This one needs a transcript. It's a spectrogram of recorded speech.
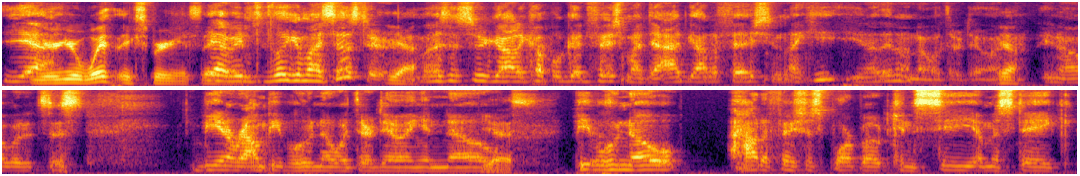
Yeah. you're, you're with experienced. Yeah, I mean, look at my sister. Yeah. my sister got a couple good fish. My dad got a fish, and like he, you know, they don't know what they're doing. Yeah. you know, but it's just being around people who know what they're doing and know yes. people who know how to fish a sport boat can see a mistake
